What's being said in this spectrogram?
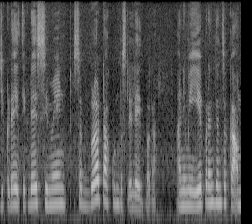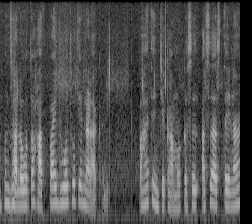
जिकडे तिकडे सिमेंट सगळं टाकून बसलेले आहेत बघा. आणि मी येईपर्यंत त्यांचं काम पण झालं होतं हातपाय धुवत होते नळाखाली. पहा त्यांचे कामं कसं असं असतंय ना.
